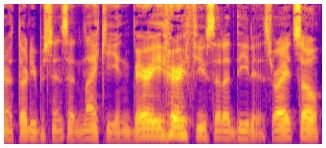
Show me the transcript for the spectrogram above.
or 30% said Nike, and very, very few said Adidas, right? So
